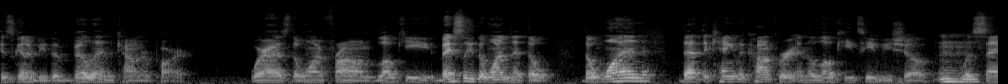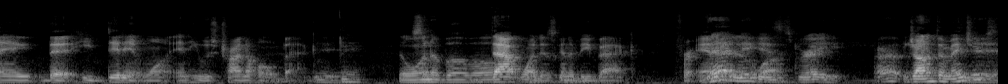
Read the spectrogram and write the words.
it's gonna be the villain counterpart, whereas the one from Loki, basically the one that the the one that the Kang the Conqueror in the Loki TV show Mhm. was saying that he didn't want and he was trying to hold back. Yeah. the one above all. That one is gonna be back for Ant That Man and the nigga is great. I- Jonathan Majors. Yeah.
